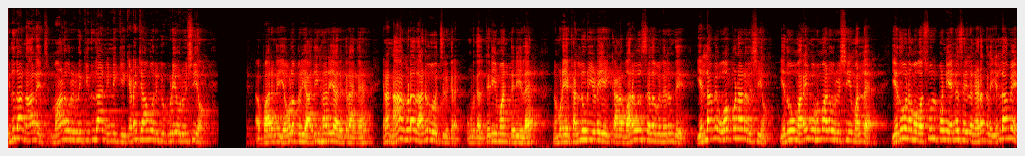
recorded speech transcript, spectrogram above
இதுதான் நாலேஜ் மாணவர்களுக்கு இதுதான் இன்னைக்கு கிடைக்காம இருக்கக்கூடிய ஒரு விஷயம். பாருங்க எவ்வளவு பெரிய அதிகாரியா இருக்கிறாங்க. ஏன்னா நான் கூட அதை அனுபவிச்சிருக்கிறேன். உங்களுக்கு அது தெரியுமான்னு தெரியல. நம்முடைய கல்லூரியுடைய க- வரவு செலவிலிருந்து எல்லாமே ஓப்பனான விஷயம். எதுவும் மறைமுகமான ஒரு விஷயம் அல்ல. எதுவும் நம்ம வசூல் பண்ணி என்ன செய்யல நடத்தல. எல்லாமே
